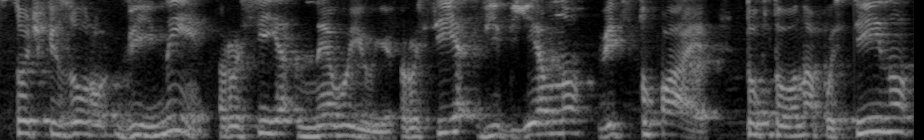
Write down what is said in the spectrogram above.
з точки зору війни, Росія не воює. Росія від'ємно відступає, тобто вона постійно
